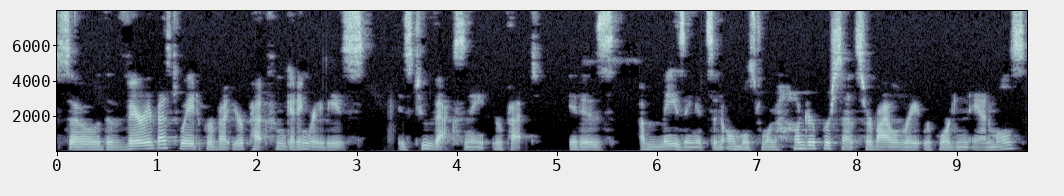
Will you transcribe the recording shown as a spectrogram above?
So, the very best way to prevent your pet from getting rabies is to vaccinate your pet. It is amazing. It's an almost 100% survival rate reported in animals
